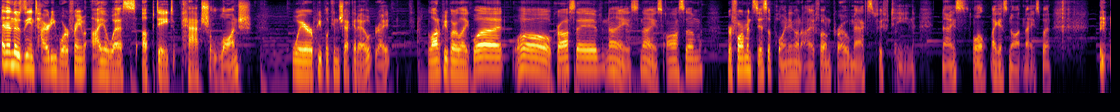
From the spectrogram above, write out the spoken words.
And then there's the entirety Warframe iOS update patch launch where people can check it out, right? A lot of people are like, what? Whoa, cross save. Nice, nice, awesome. Performance disappointing on iPhone Pro Max 15. Nice. Well, I guess not nice, but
